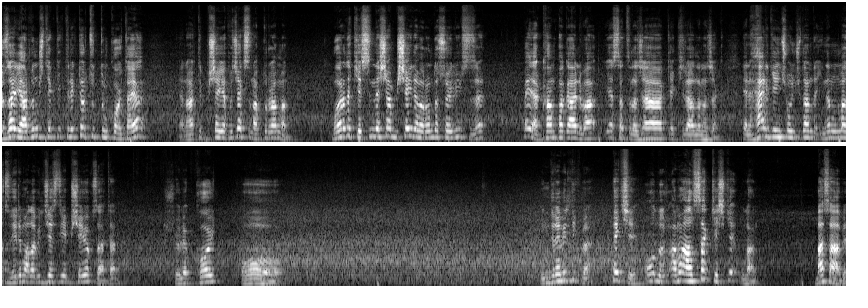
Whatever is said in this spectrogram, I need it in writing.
özel yardımcı teknik direktör tuttum Koyta'ya. Yani artık bir şey yapacaksın Abdurrahman. Bu arada kesinleşen bir şey de var onu da söyleyeyim size. Beyler kampa galiba ya satılacak ya kiralanacak. Yani her genç oyuncudan da inanılmaz verim alabileceğiz diye bir şey yok zaten. Şöyle koy. Oo. İndirebildik mi? Peki olur ama alsak keşke. Ulan. Bas abi.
